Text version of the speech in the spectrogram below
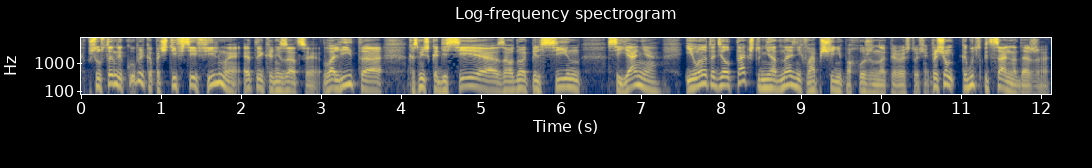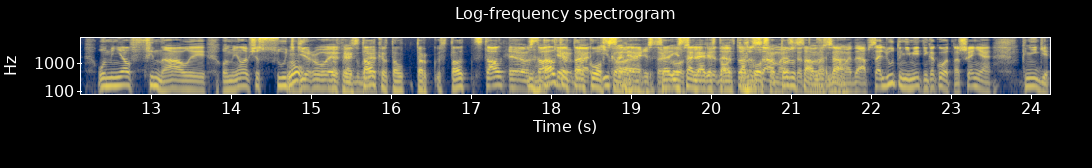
Потому что у Стэнли Кубрика почти все фильмы – это экранизация. «Лолита», «Космическая Одиссея», «Заводной апельсин», «Сияние». И он это делал так, что ни одна из них вообще не похожа на первоисточник. Причем как будто специально даже. Он менял финалы, он менял вообще суть ну, героя. Как сталкер, бы. Тал, тар, стал, стал, э, сталкер, Тарковского. Да, и Солярис Тарковского. И Солярис да, Тарковского. То же самое то же самое, то же да. самое, да, абсолютно не имеет никакого отношения к книге.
